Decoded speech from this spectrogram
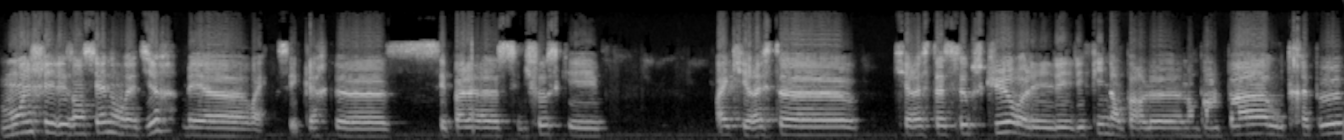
moins chez les anciennes, on va dire. Mais ouais, c'est clair que c'est une chose qui est ouais, qui reste euh, qui reste assez obscur. Les, les, les filles n'en parlent n'en parlent pas ou très peu.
